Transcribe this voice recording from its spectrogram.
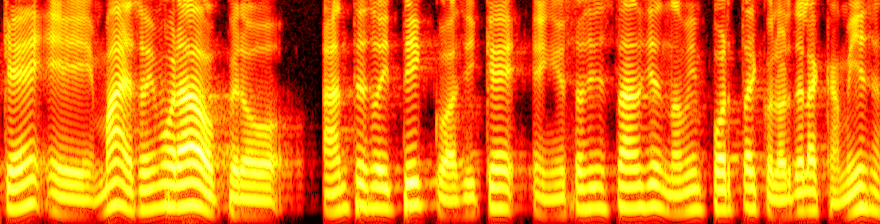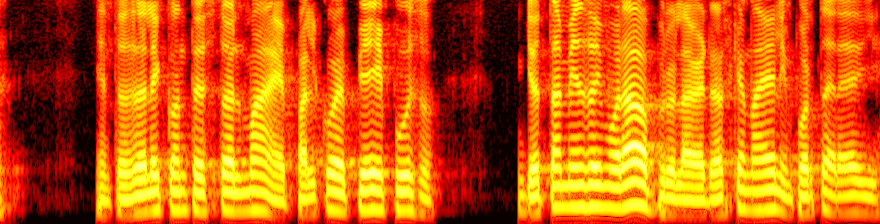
que, eh, mae, soy morado, pero antes soy tico, así que en estas instancias no me importa el color de la camisa. Entonces le contestó el mae, palco de pie y puso, yo también soy morado, pero la verdad es que a nadie le importa Heredia.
